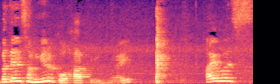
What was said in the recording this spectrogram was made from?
but then some miracle happened, right? I was.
